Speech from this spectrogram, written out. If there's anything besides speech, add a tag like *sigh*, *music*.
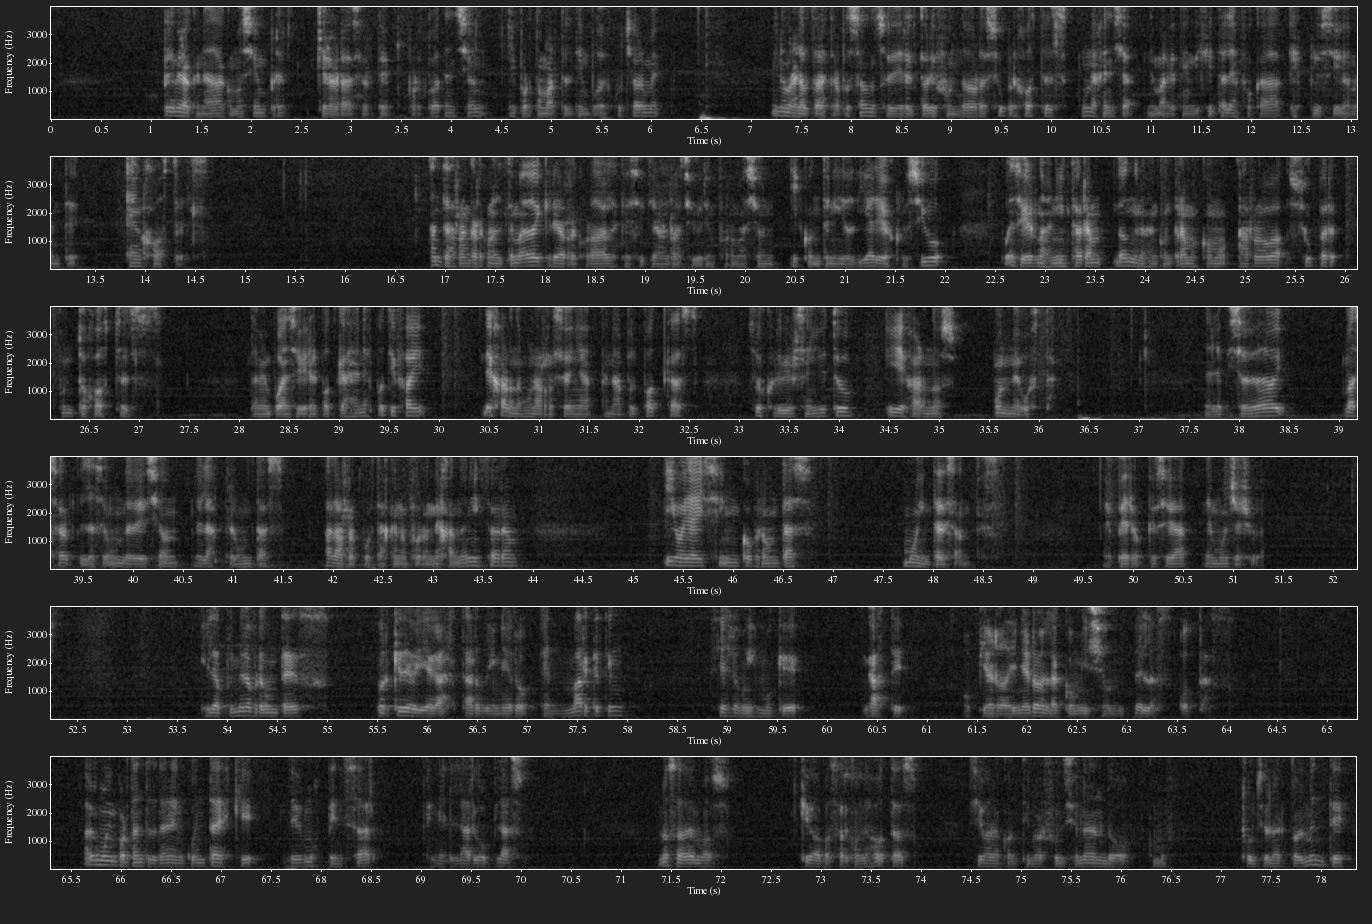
Primero que nada, como siempre, quiero agradecerte por tu atención y por tomarte el tiempo de escucharme mi nombre es Lautaro Estrapozón, soy director y fundador de Super Hostels, una agencia de marketing digital enfocada exclusivamente en hostels. Antes de arrancar con el tema de hoy, quería recordarles que si quieren recibir información y contenido diario exclusivo, pueden seguirnos en Instagram, donde nos encontramos como super.hostels. También pueden seguir el podcast en Spotify, dejarnos una reseña en Apple Podcast, suscribirse en YouTube y dejarnos un me gusta. El episodio de hoy va a ser la segunda edición de las preguntas a las respuestas que nos fueron dejando en Instagram. Y hoy hay cinco preguntas muy interesantes. Espero que sea de mucha ayuda. Y la primera pregunta es, ¿por qué debería gastar dinero en marketing si es lo mismo que gaste o pierda dinero en la comisión de las OTAs? Algo muy importante tener en cuenta es que debemos pensar en el largo plazo. No sabemos qué va a pasar con las OTAs, si van a continuar funcionando como funciona actualmente,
